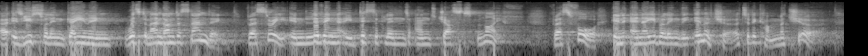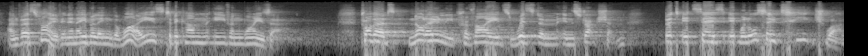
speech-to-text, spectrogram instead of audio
uh, is useful in gaining wisdom and understanding. Verse 3, in living a disciplined and just life. Verse 4, in enabling the immature to become mature. And verse 5 in enabling the wise to become even wiser. Proverbs not only provides wisdom instruction, but it says it will also teach one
